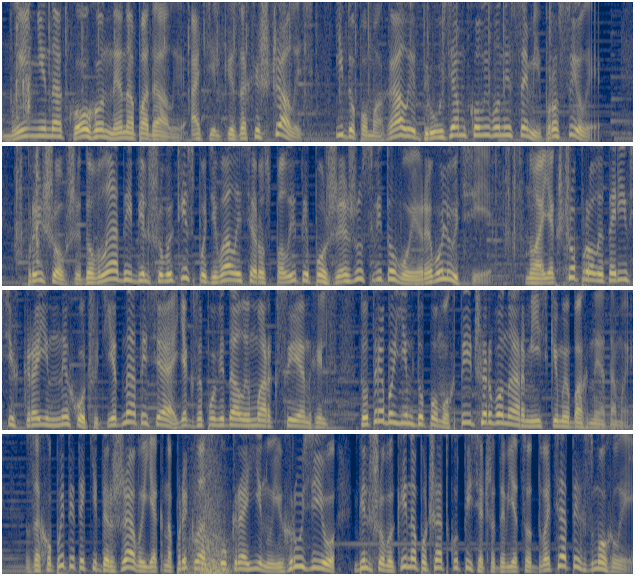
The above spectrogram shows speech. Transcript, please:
Ми ні на кого не нападали, а тільки захищались і допомагали друзям, коли вони самі просили. Прийшовши до влади, більшовики сподівалися розпалити пожежу світової революції. Ну а якщо пролетарі всіх країн не хочуть єднатися, як заповідали Маркс і Енгельс, то треба їм допомогти червоноармійськими багнетами. Захопити такі держави, як, наприклад, Україну і Грузію, більшовики на початку 1920-х змогли.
